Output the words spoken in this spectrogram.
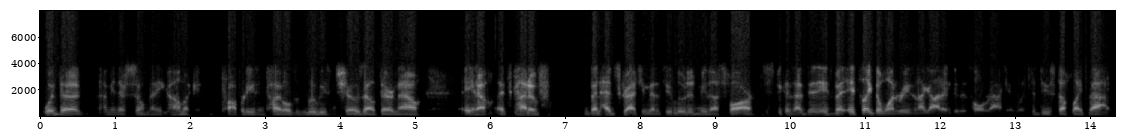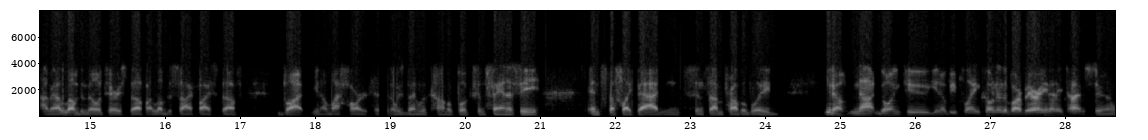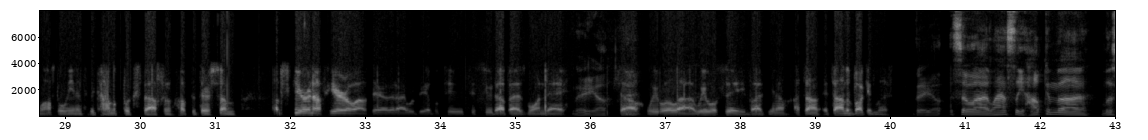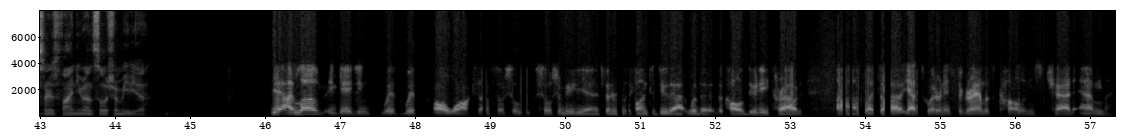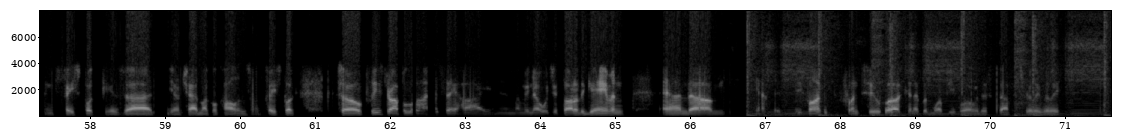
with the, I mean, there's so many comic properties and titles and movies and shows out there now. You know, it's kind of been head scratching that it's eluded me thus far, just because I've been, it's been, it's like the one reason I got into this whole racket was to do stuff like that. I mean, I love the military stuff. I love the sci-fi stuff, but you know, my heart has always been with comic books and fantasy and stuff like that. And since I'm probably you know, not going to, you know, be playing Conan the Barbarian anytime soon. We'll have to lean into the comic book stuff and hope that there's some obscure enough hero out there that I would be able to to suit up as one day. There you go. So we will uh, we will see. But you know, it's on it's on the bucket list. There you go. So, uh, lastly, how can the listeners find you on social media? Yeah, I love engaging with with all walks on social social media, and it's been really fun to do that with the the Call of Duty crowd. Uh, but uh, yeah, Twitter and Instagram, it's Collins Chad M, and Facebook is uh, you know Chad Michael Collins on Facebook. So please drop a line, say hi, and let me know what you thought of the game, and and um, yeah, it'd be fun fun to uh, connect with more people over this stuff. It's really really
